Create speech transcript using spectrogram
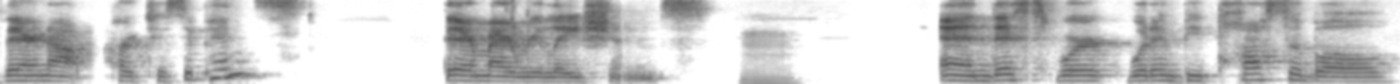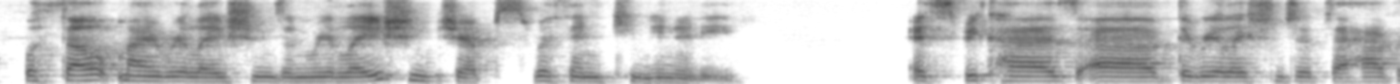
They're not participants, they're my relations. Hmm. And this work wouldn't be possible without my relations and relationships within community. It's because of the relationships I have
